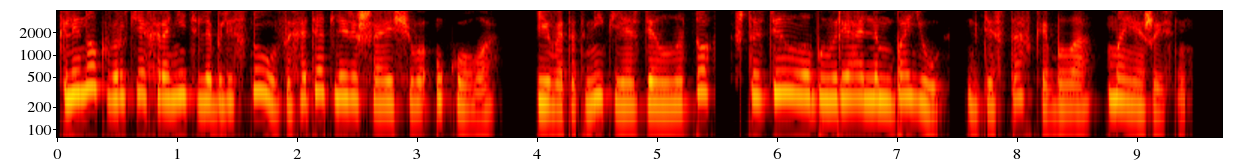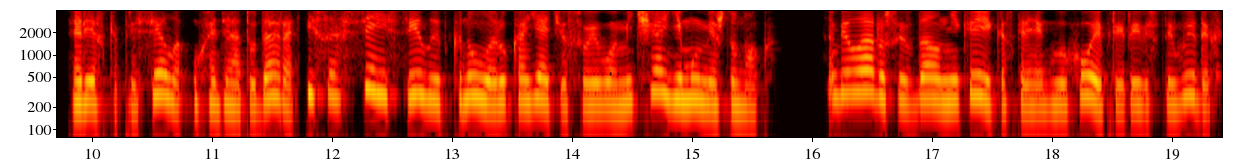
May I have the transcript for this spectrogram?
Клинок в руке хранителя блеснул, захотят ли решающего укола. И в этот миг я сделала то, что сделала бы в реальном бою, где ставкой была моя жизнь. Резко присела, уходя от удара, и со всей силы ткнула рукоятью своего меча ему между ног. Беларус издал не крик, а скорее глухой и прерывистый выдох,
